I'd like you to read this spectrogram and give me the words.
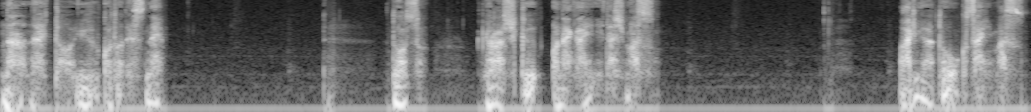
ならないということですね。どうぞよろしくお願いいたします。ありがとうございます。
